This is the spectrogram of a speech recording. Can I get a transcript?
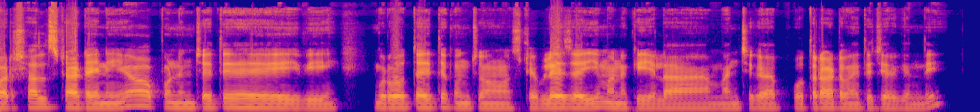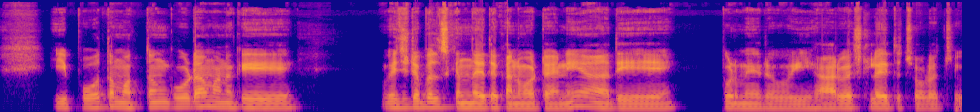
వర్షాలు స్టార్ట్ అయినాయో అప్పటి నుంచి అయితే ఇవి గ్రోత్ అయితే కొంచెం స్టెబిలైజ్ అయ్యి మనకి ఇలా మంచిగా పూత రావడం అయితే జరిగింది. ఈ పూత మొత్తం కూడా మనకి వెజిటబుల్స్ కింద అయితే కన్వర్ట్ అయినాయి. అది ఇప్పుడు మీరు ఈ హార్వెస్ట్లో అయితే చూడొచ్చు.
